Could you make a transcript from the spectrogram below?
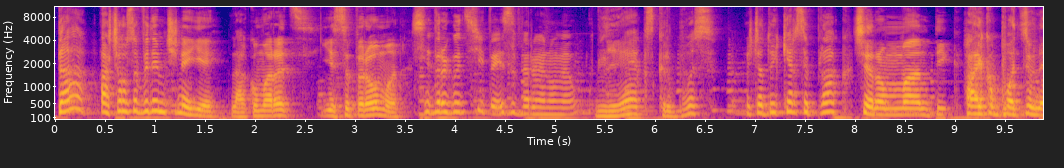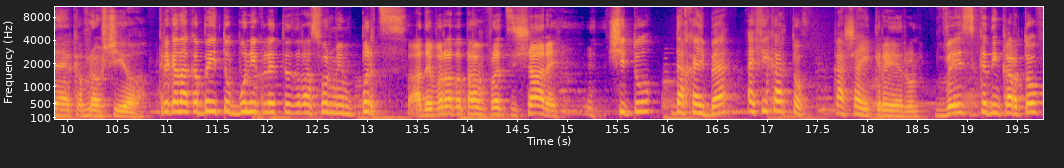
Da, așa o să vedem cine e. La cum arăți, e superwoman. Ce drăguț și tu e supermenul meu. Leac, scârbos. Ăștia doi chiar se plac. Ce romantic. Hai cu poțiunea aia că vreau și eu. Cred că dacă bei tu, bunicule, te transformi în pârț. Adevărata ta înfrățișare. Și tu, dacă ai bea, ai fi cartof. Că așa e creierul. Vezi că din cartof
